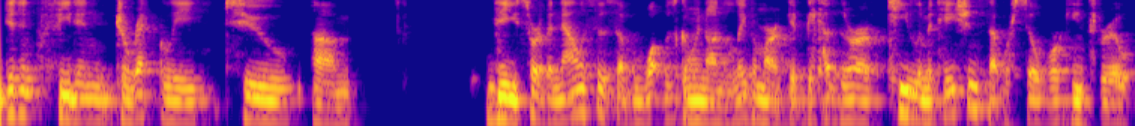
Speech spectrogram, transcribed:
didn't feed in directly to um, the sort of analysis of what was going on in the labor market because there are key limitations that we're still working through.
